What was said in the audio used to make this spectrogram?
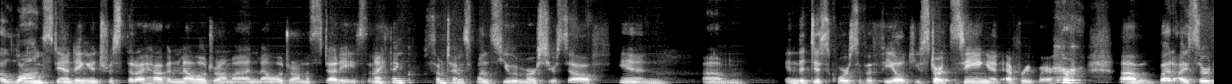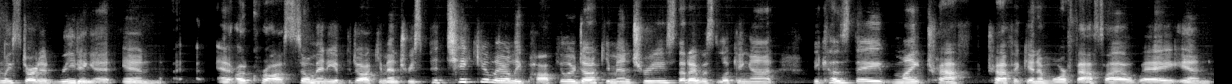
a long-standing interest that I have in melodrama and melodrama studies, and I think sometimes once you immerse yourself in um, in the discourse of a field, you start seeing it everywhere. um, but I certainly started reading it in across so many of the documentaries, particularly popular documentaries that I was looking at, because they might traf- traffic in a more facile way in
